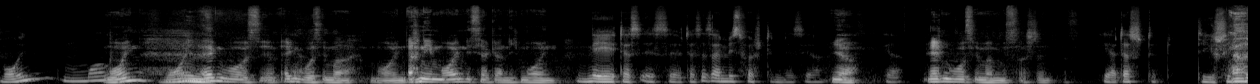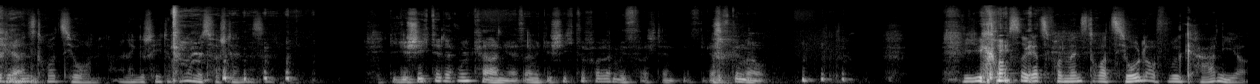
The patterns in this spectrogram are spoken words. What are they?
Moin? Moin? Moin? Moin. Irgendwo, ist, irgendwo ist immer Moin. Ach nee, Moin ist ja gar nicht Moin. Nee, das ist, äh, das ist ein Missverständnis, ja. Ja. Ja, Irgendwo ist immer Missverständnis. ja das stimmt. Die Geschichte Ach, der ja. Menstruation. Eine Geschichte voller Missverständnisse. Die Geschichte der Vulkanier ist eine Geschichte voller Missverständnisse. Ganz genau. Wie kommst du jetzt von Menstruation auf Vulkanier?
